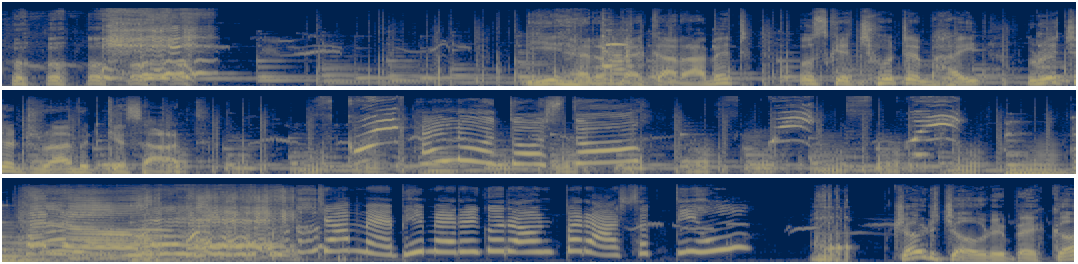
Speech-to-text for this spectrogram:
ये है रेबेका रैबिट उसके छोटे भाई रिचर्ड रैबिट के साथ हेलो दोस्तों चढ़ जाओ रेबेका।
